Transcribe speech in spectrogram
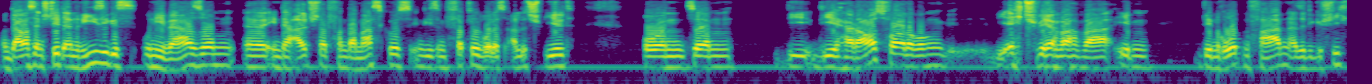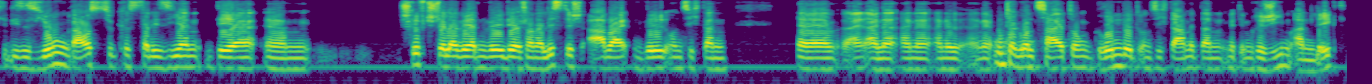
Und daraus entsteht ein riesiges Universum äh, in der Altstadt von Damaskus, in diesem Viertel, wo das alles spielt. Und ähm, die, die Herausforderung, die echt schwer war, war eben den roten Faden, also die Geschichte dieses Jungen rauszukristallisieren, der ähm, Schriftsteller werden will, der journalistisch arbeiten will und sich dann äh, eine, eine, eine, eine Untergrundzeitung gründet und sich damit dann mit dem Regime anlegt.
